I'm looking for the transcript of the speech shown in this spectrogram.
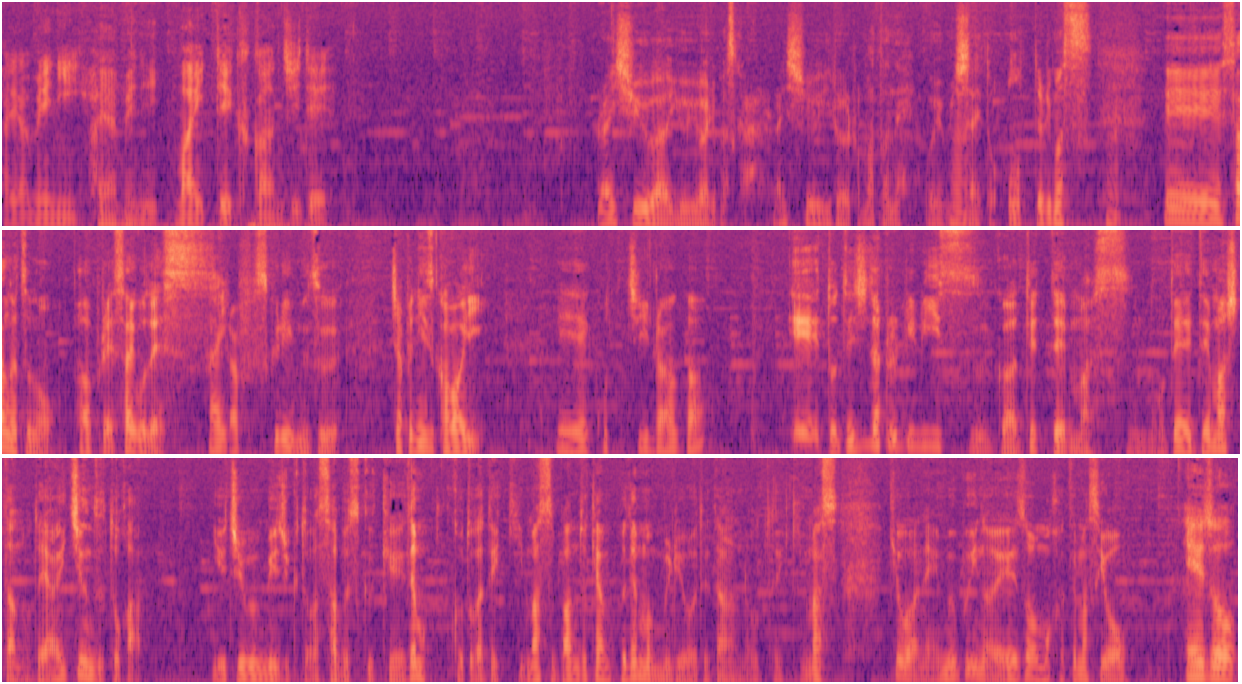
早めに早めに。巻いていく感じで。来週は余裕ありますから。来週いろいろまたねお読みしたいと思っております、うん。えー3月のパワープレイ最後です、はい。ラフスクリームズジャパニーズかわいい、えーこちらがえー、とデジタルリリースが出てますので出ましたので iTunes とか YouTube ミュージックとかサブスク系でも聞くことができます。バンドキャンプでも無料でダウンロードできます。今日はね MV の映像もかけますよ。映像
